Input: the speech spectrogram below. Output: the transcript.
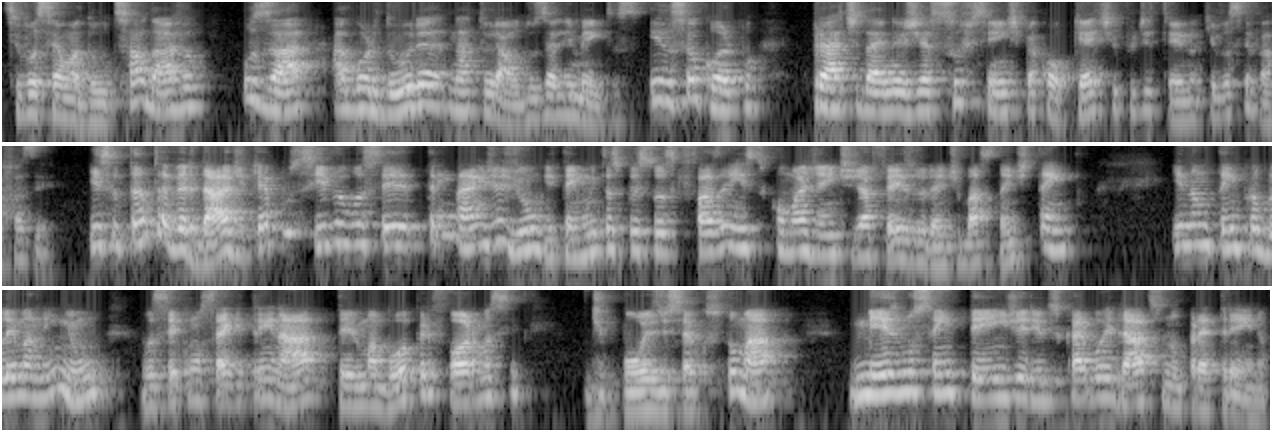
se você é um adulto saudável, usar a gordura natural dos alimentos e do seu corpo para te dar energia suficiente para qualquer tipo de treino que você vá fazer. Isso tanto é verdade que é possível você treinar em jejum, e tem muitas pessoas que fazem isso, como a gente já fez durante bastante tempo e não tem problema nenhum, você consegue treinar, ter uma boa performance depois de se acostumar, mesmo sem ter ingerido os carboidratos no pré-treino.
